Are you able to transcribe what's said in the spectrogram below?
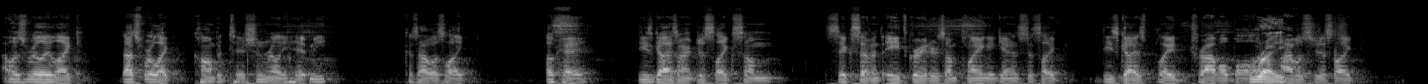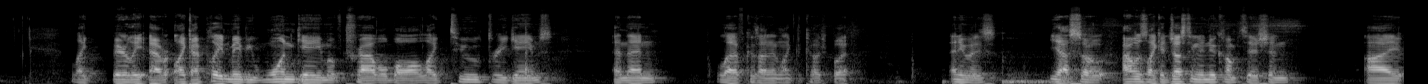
I was really like, that's where like competition really hit me, because I was like, okay, these guys aren't just like some sixth, seventh, eighth graders I'm playing against. It's like these guys played travel ball. Right. I was just like, like barely ever. Like I played maybe one game of travel ball, like two, three games, and then left because I didn't like the coach. But, anyways, yeah. So I was like adjusting to new competition. I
